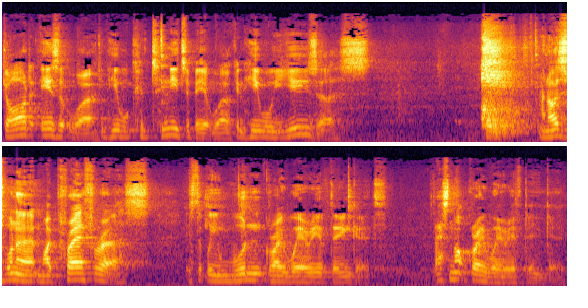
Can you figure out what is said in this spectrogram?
God is at work and He will continue to be at work and He will use us. And I just want to, my prayer for us is that we wouldn't grow weary of doing good. Let's not grow weary of doing good.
